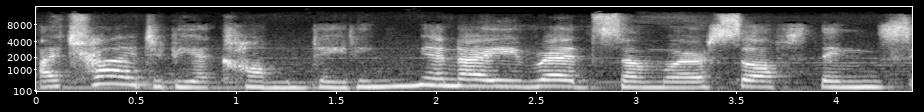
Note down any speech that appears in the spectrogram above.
I try to be accommodating, and I read somewhere soft things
